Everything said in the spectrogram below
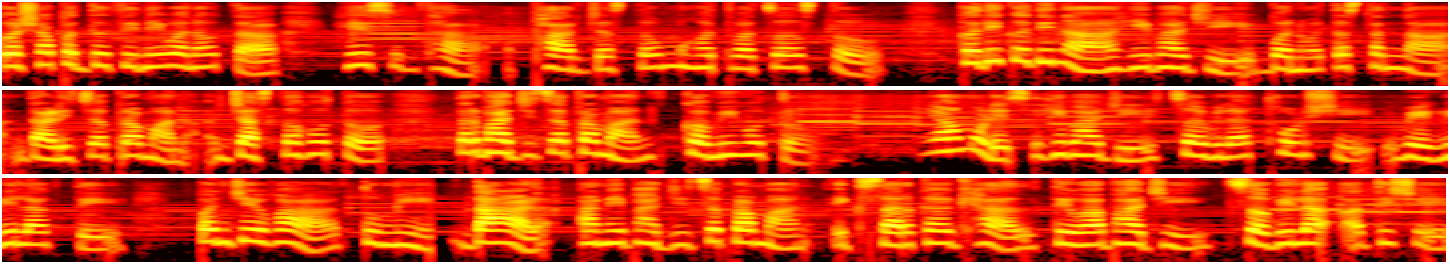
कशा पद्धतीने बनवता हे सुद्धा फार जास्त महत्त्वाचं असतं. कधीकधी ना ही भाजी बनवत असताना डाळीचं प्रमाण जास्त होतं तर भाजीचं प्रमाण कमी होतं. यामुळेच ही भाजी चवीला थोडीशी वेगळी लागते. पण जेव्हा तुम्ही डाळ आणि भाजीचं प्रमाण एकसारखं घ्याल तेव्हा भाजी चवीला अतिशय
